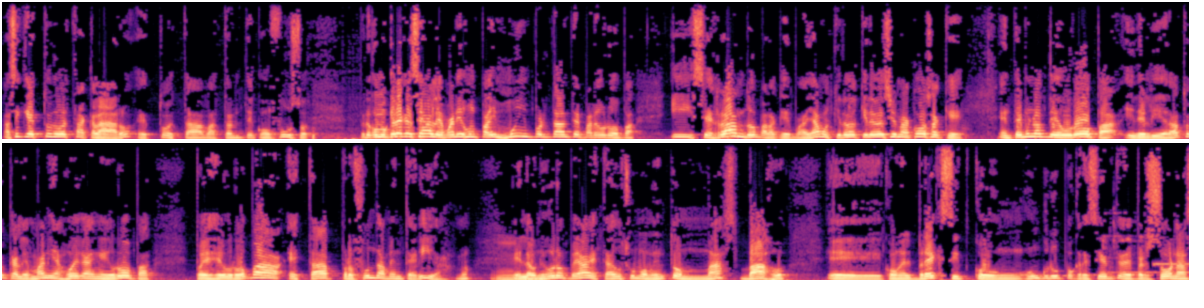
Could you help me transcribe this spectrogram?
Así que esto no está claro, esto está bastante confuso. Pero como quiera que sea, Alemania es un país muy importante para Europa. Y cerrando, para que vayamos, quiero, quiero decir una cosa, que en términos de Europa y del liderato que Alemania juega en Europa, pues Europa está profundamente herida. ¿no? En la Unión Europea está en su momento más bajo eh, con el Brexit, con un grupo creciente de personas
